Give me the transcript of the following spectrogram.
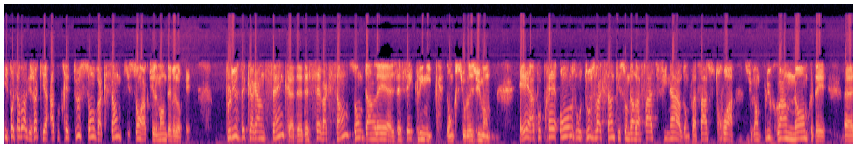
il faut savoir déjà qu'il y a à peu près 200 vaccins qui sont actuellement développés. Plus de 45 de, de ces vaccins sont dans les essais cliniques, donc sur les humains et à peu près 11 ou 12 vaccins qui sont dans la phase finale, donc la phase 3, sur un plus grand nombre des, euh,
